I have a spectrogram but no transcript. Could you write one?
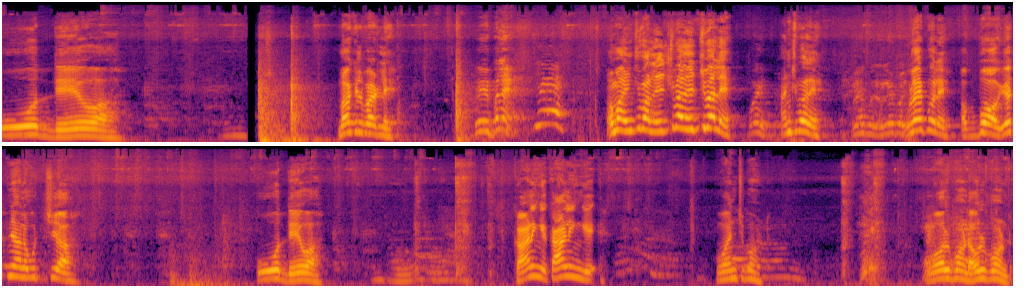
ಓ ದೇವ ಬಾಕಿಲ್ ಬಾಡ್ಲಿ ಅಮ್ಮ ಇಂಚು ಬಾಲೆ ಇಂಚು ಬಾಲೆ ಇಂಚು ಬಾಲೆ. ಹಂಚಿ ಅಂಚು ಬಾಲೆ. ಉಳೆ ಬಲೆ ಉಳೆ ಬಲೆ. ಉಳಾಯ್ ಪೋಲೆ ಅಬ್ಬೋ ಯತ್ನಾಲ ಉಚ್ಚಿಯ ಓ ದೇವ ಕಾಳಿಂಗೆ ಕಾಳಿಂಗೆ. ಓ ಅಂಚು ಪೌಂಡ್. ಓಲ್ ಪೌಂಡ್ ಅವಲ್ ಪೌಂಡ್.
